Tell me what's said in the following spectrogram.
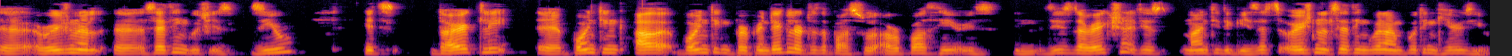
uh, original uh, setting which is 0 it's directly uh, pointing uh, pointing perpendicular to the path. So our path here is in this direction. It is 90 degrees. That's the original setting when I'm putting here 0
